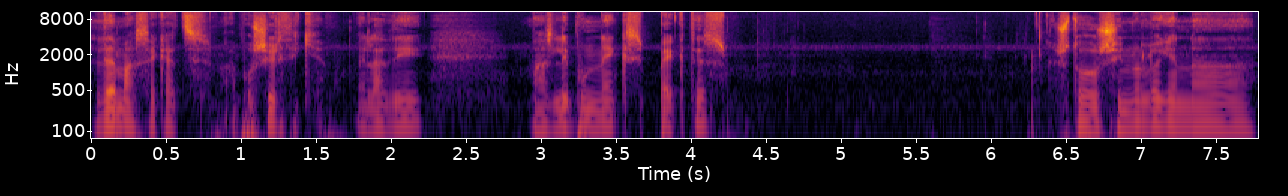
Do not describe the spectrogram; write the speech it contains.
Δεν μας έκατσε, αποσύρθηκε. Δηλαδή μας λείπουν έξι παίκτες στο σύνολο για να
